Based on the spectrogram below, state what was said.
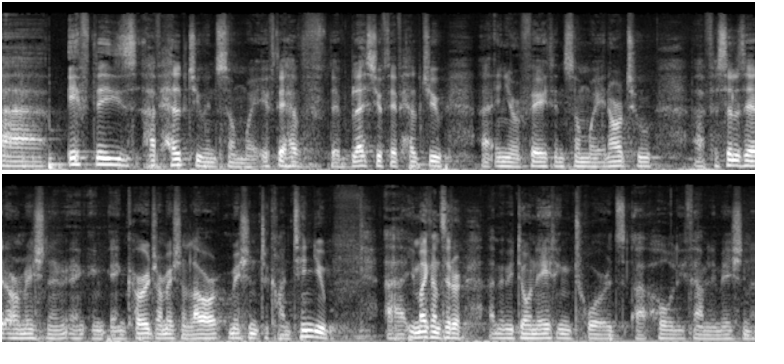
Uh, if these have helped you in some way, if they have they've blessed you, if they've helped you uh, in your faith in some way, in order to uh, facilitate our mission and, and, and, encourage our mission, allow our mission to continue, you might consider maybe donating towards Holy Family Mission,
